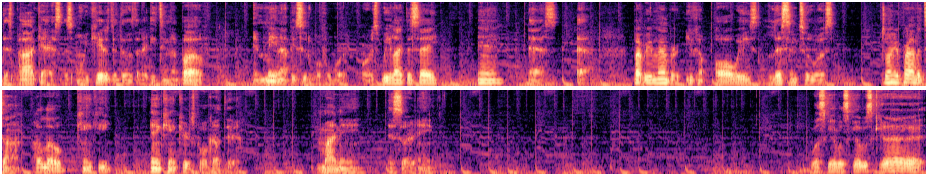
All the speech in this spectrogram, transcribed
this podcast is only catered to those that are 18 and above and may not be suitable for work, or as we like to say, NSF. But remember, you can always listen to us during your private time. Hello, kinky and kink folk out there. My name is Sir Ink. What's good? What's good? What's good?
